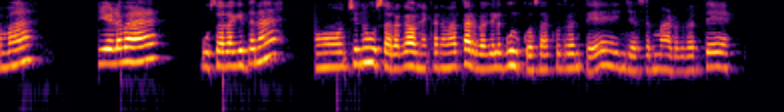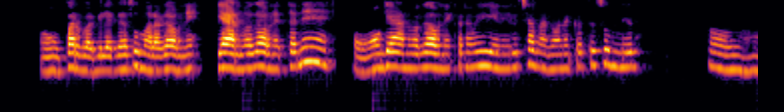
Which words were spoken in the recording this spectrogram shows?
ಅಮ್ಮ ಹೇಳವ ಹುಷಾರಾಗಿದ್ದಾನ ಹ್ಞೂ ಚಿನ್ನ ಹುಷಾರಾಗ ಅವನೇ ಕಣವ ಪರವಾಗಿಲ್ಲ ಗ್ಲುಕೋಸ್ ಹಾಕಿದ್ರಂತೆ ಇಂಜೆಕ್ಷನ್ ಮಾಡಿದ್ರಂತೆ ಪರವಾಗಿಲ್ಲ ಸುಮಾರಾಗ ಅವನೇ ಗ್ಯಾನ್ವಾಗ ಅವನೇ ತಾನೇ? ಹ್ಞೂ ಗ್ಯಾನ್ವಾಗ ಅವನೇ ಕಣವ ಏನಿಲ್ಲ, ಚೆನ್ನಾಗಿ ಅವನೇ ಕತೆ ಸುಮ್ಮನಿರು ಹ್ಞೂ,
